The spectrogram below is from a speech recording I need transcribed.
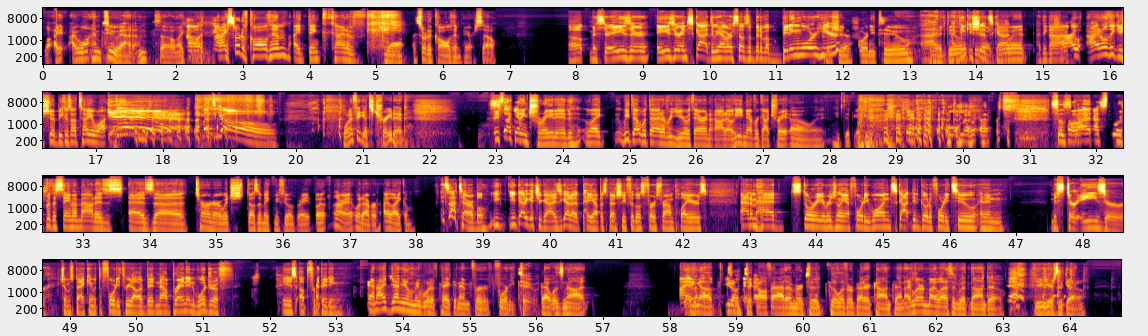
Well, I, I want him too, Adam. So I oh, can't. God, I sort of called him. I think kind of. Yeah, I sort of called him here. So Oh, Mr. Aizer, Aizer and Scott. Do we have ourselves a bit of a bidding war here? should have 42. Do uh, I- I, do I think it? you Do should, I Scott. Do it? I think you Nah, should. I I don't think you should because I'll tell you why. yeah, let's go. What if he gets traded? He's not getting traded. Like we dealt with that every year with Arenado. He never got traded. Oh, wait, he did get. So Well, Scott, got Story for the same amount as as uh, Turner, which doesn't make me feel great. But all right, whatever. I like him. it's not terrible. You you got to get your guys. You got to pay up, especially for those first round players. Adam had Story originally at 41. Scott did go to 42, and then Mr. Aizer jumps back in with the $43 bid. Now Brandon Woodruff is up for bidding. And I genuinely would have taken him for 42. That was not I getting have, up you don't tick that. off Adam or to deliver better content. I learned my lesson with Nando a few years ago.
